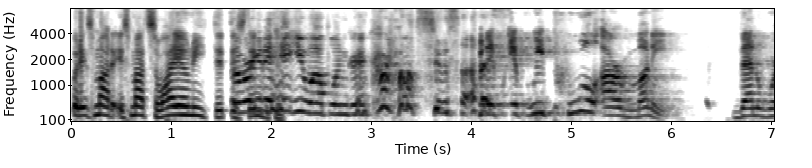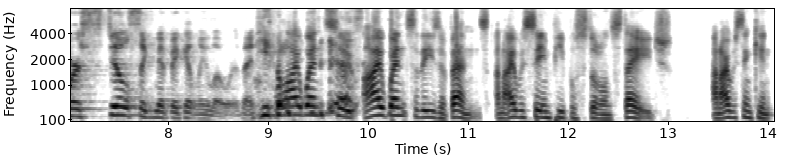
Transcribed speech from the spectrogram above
But it's mad. It's mad. So I only did this. So we're gonna because... hit you up when Grant Cardone sues us. But if, if we pool our money then we're still significantly lower than you. Well, I went to yes. I went to these events and I was seeing people stood on stage, and I was thinking,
